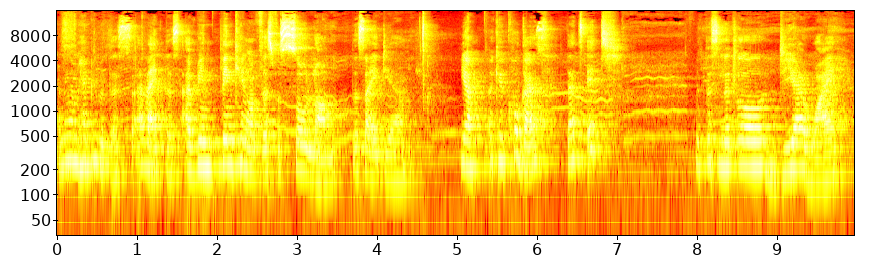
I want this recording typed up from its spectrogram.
I think I'm happy with this. I like this. I've been thinking of this for so long. This idea. Yeah. Okay. Cool, guys. That's it with this little DIY.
